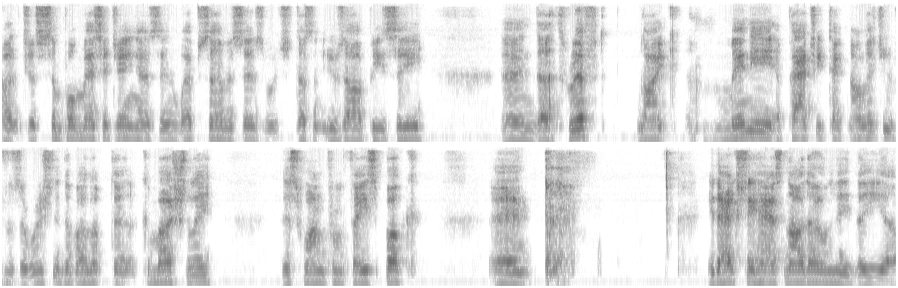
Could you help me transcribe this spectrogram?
uh, just simple messaging, as in web services, which doesn't use RPC. And uh, Thrift, like many Apache technologies, was originally developed uh, commercially. This one from Facebook. And it actually has not only the uh,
